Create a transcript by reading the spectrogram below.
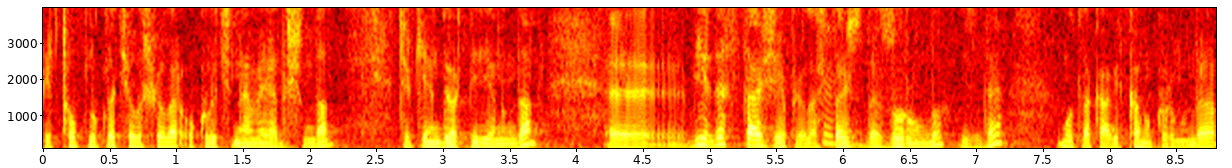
bir toplulukla çalışıyorlar okul içinden veya dışından. Türkiye'nin dört bir yanından. Ee, bir de staj yapıyorlar. Staj da zorunlu bizde. Mutlaka bir kamu kurumunda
